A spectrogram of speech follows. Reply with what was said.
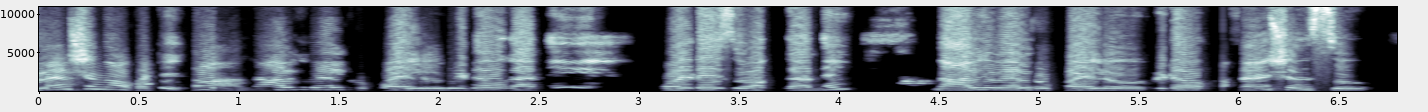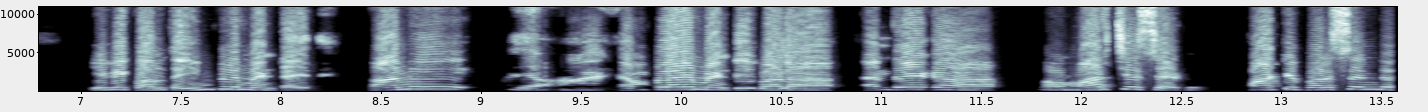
పెన్షన్ ఒకటి నాలుగు వేల రూపాయలు విడో గాని ఓల్డేజ్ వర్క్ గాని నాలుగు వేల రూపాయలు విడో పెన్షన్స్ ఇవి కొంత ఇంప్లిమెంట్ అయింది. కానీ ఎంప్లాయ్మెంట్ ఇవాళ ఎన్రేగా మార్చేశాడు. ఫార్టీ పర్సెంట్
